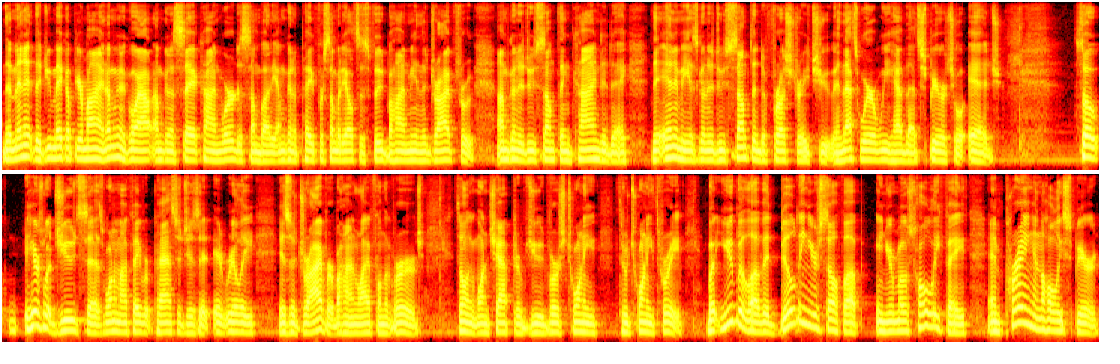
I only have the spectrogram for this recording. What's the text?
the minute that you make up your mind, I'm going to go out, I'm going to say a kind word to somebody, I'm going to pay for somebody else's food behind me in the drive through, I'm going to do something kind today, the enemy is going to do something to frustrate you. And that's where we have that spiritual edge. So here's what Jude says, one of my favorite passages. It, it really is a driver behind Life on the Verge. It's only one chapter of Jude, verse 20 through 23. But you, beloved, building yourself up in your most holy faith and praying in the Holy Spirit,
